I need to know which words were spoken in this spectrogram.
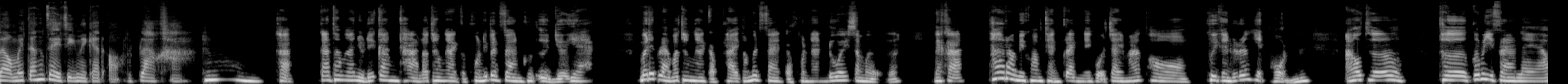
เราไม่ตั้งใจจริงในการออกหรือเปล่าคะค่ะ การทำงานอยู่ด้วยกันค่ะ เราทำงานกับคนที่เป็นแฟนคนอื่นเยอะแยะ ไม่ได้แปลว่าทำงานกับใครต้องเป็นแฟนกับคนนั้นด้วยเสมอนะคะ ถ้าเรามีความแข็งแกร่งในหัวใจมากพอ คุยกันเรื่องเหตุผล เอาเธอ เธอก็มีแฟนแล้ว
